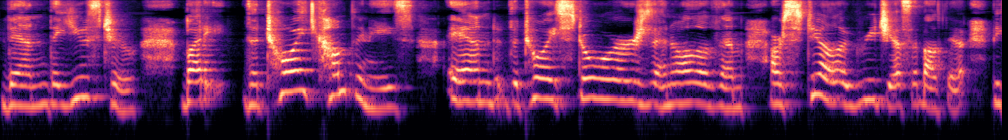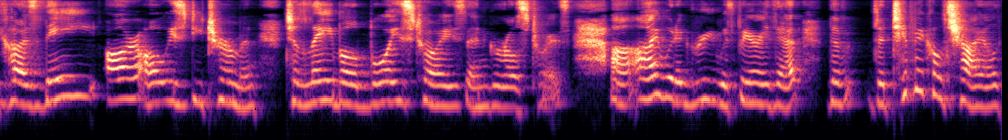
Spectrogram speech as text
than they used to. But the toy companies and the toy stores and all of them are still egregious about that because they are always determined to label boys' toys and girls' toys. Uh, I would agree with Barry that the, the typical child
